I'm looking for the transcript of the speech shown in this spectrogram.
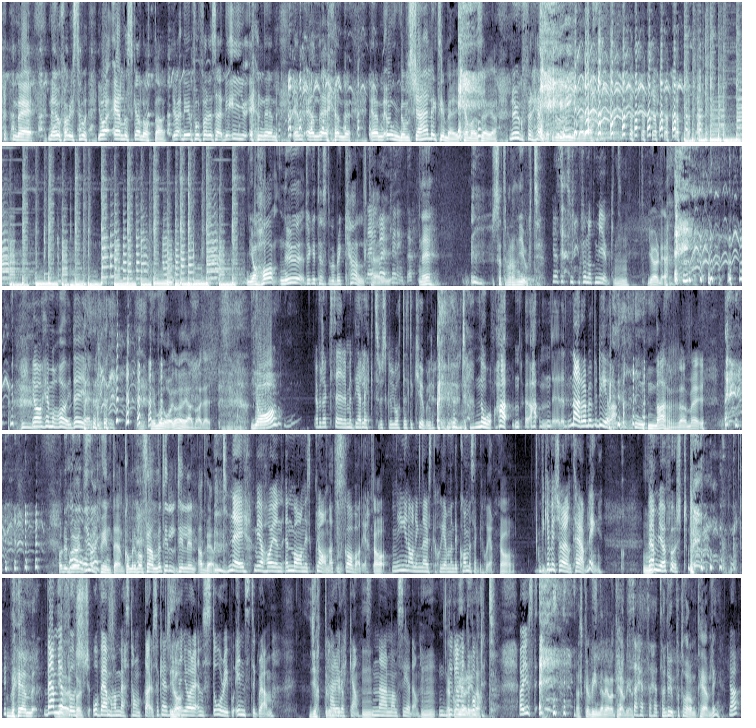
Nej, nej Jag älskar Lotta. Jag, det är fortfarande så här, det är ju en, en, en, en, en, en ungdomskärlek till mig kan man säga. Nu för helvete går vi vidare. Jaha, nu tycker jag testet börjar bli kallt Nej, här. i- verkligen inte. Nej. Du sätter på något mjukt. Jag sätter mig på något mjukt. Gör det. Jag har hemorrojder igen. Hemorrojder jävlar. Ja, Jag försökte säga det med dialekt så det skulle låta lite kul. Nå, ha, ha, narra mig för det, va? narra mig. Har du börjat Åh, julpynta än? Kommer det vara framme till, till en advent? Nej, men jag har ju en, en manisk plan att det ska vara det. Ja. Ingen aning när det ska ske, men det kommer säkert ske. ja. Vi kan väl köra en tävling? Mm. Vem gör först? Vem, Vem gör först och vem har mest tomtar? Så kanske Ja. vi kan göra en story på Instagram Jättebra här i veckan, när man ser den. Mm. Jag Du kommer glömmer göra det i bort... natt. Ja, just. Jag ska vinna den jävla tävlingen. hetsa, hetsa, hetsa. Men du, på tal om tävling. Ja.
